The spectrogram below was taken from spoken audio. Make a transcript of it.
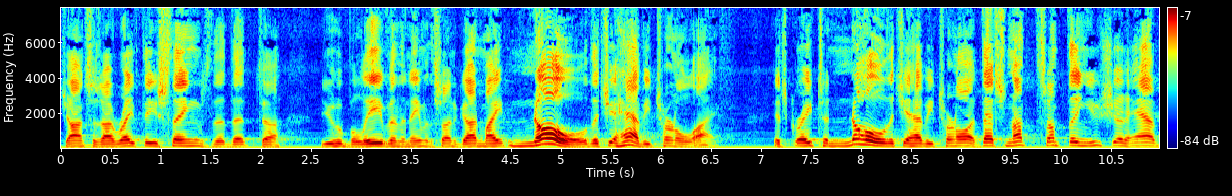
John says, I write these things that, that uh, you who believe in the name of the Son of God might know that you have eternal life. It's great to know that you have eternal life. That's not something you should have,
